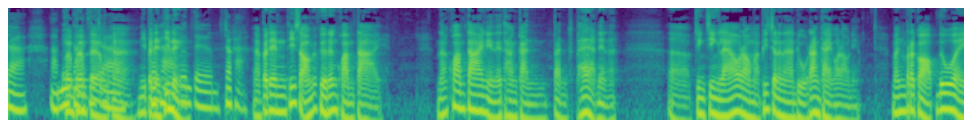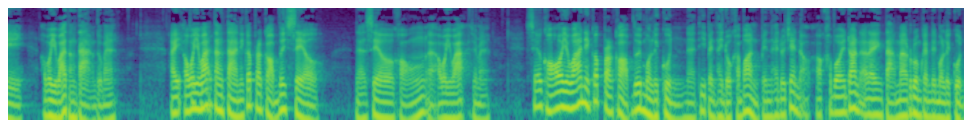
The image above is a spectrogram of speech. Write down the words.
จะเมตตาที่จะนี่ประเด็นที่หนึ่งเพิ่มเติมเจ้าค่ะประเด็นที่สองก็คือเรื่องความตายนะความตายเนี่ยในทางการแพทย์เนี่ยนะ จริงๆ แล้วเรามาพิจารณาดูร่างกายของเราเนี่ย มันประกอบด้วยอวัยวะต่างๆ ถูกไหมไออวัยวะต่างๆ นี่ก็ประกอบด้วยเซลล์นะเซลล์ของอวัยวะใช่ไหมเซลล์ของอวัยวะเนี่ยก็ประกอบด้วยโมเลกุลนะที่เป็นไฮโดรคาร์บอน เป็นไฮโดรเจนออกคาร์บอนไฮดรอะไรต่างๆ มารวมกันเป็นโมเลกุล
